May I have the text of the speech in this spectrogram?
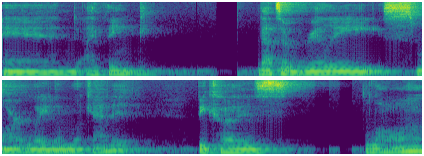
And I think that's a really smart way to look at it because law,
